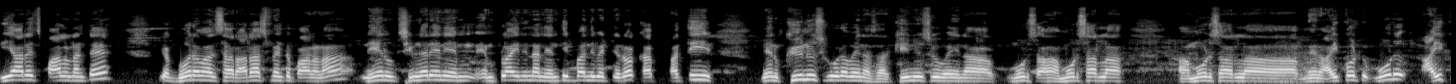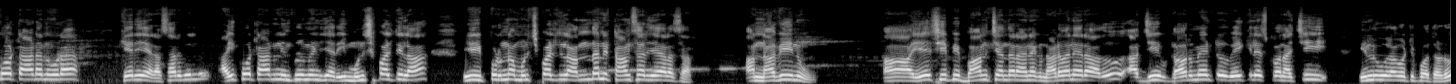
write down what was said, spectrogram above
బీఆర్ఎస్ పాలన అంటే ఇక ఘోరం అది సార్ హరాస్మెంట్ పాలన. నేను సింగరేణి ఎం ఎంప్లాయీని నన్ను ఎంత ఇబ్బంది పెట్టిరో ప్రతి నేను క్యూ న్యూస్ కూడా పోయినా సార్. క్యూ న్యూస్ పోయినా మూడు మూడు సార్ల మూడు సార్ల నేను హైకోర్టు మూడు హైకోర్టు ఆర్డర్ని కూడా కేర్ చేయరా సార్ వీళ్ళు? హైకోర్టు ఆర్డర్ని ఇంప్లిమెంట్ చేయరు. ఈ మున్సిపాలిటీలో ఈ ఇప్పుడున్న మున్సిపాలిటీలో అందరినీ ట్రాన్స్ఫర్ చేయాలి సార్? ఆ నవీను ఆ ఏసీపీ భానుచందర్ ఆయనకు నడవనే రాదు. ఆ జీ గవర్నమెంట్ వెహికల్ వేసుకొని వచ్చి ఇల్లు కూలగొట్టిపోతాడు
